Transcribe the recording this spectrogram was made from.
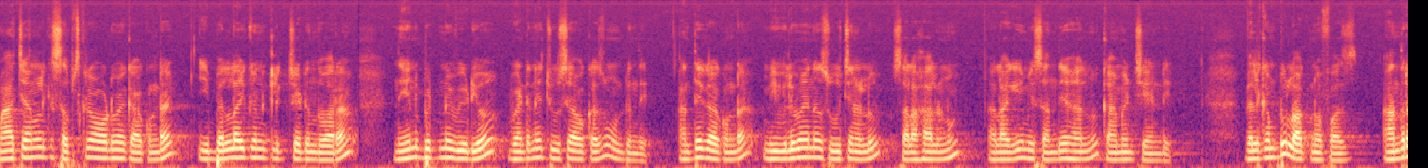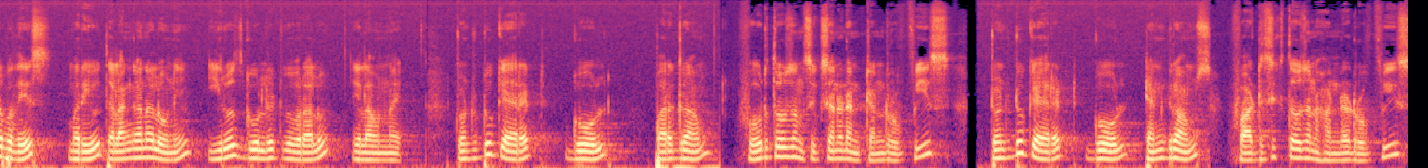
మా ఛానల్కి సబ్స్క్రైబ్ అవడమే కాకుండా ఈ బెల్ ఐకాన్ క్లిక్ చేయడం ద్వారా నేను పెట్టిన వీడియో వెంటనే చూసే అవకాశం ఉంటుంది అంతేకాకుండా మీ విలువైన సూచనలు సలహాలను అలాగే మీ సందేహాలను కామెంట్ చేయండి వెల్కమ్ టు లాక్నోఫాజ్ ఆంధ్రప్రదేశ్ మరియు తెలంగాణలోని ఈరోజు గోల్డ్ రేట్ వివరాలు ఇలా ఉన్నాయి twenty two carat gold per gram four thousand six hundred and ten rupees twenty two carat gold ten grams forty six thousand hundred rupees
